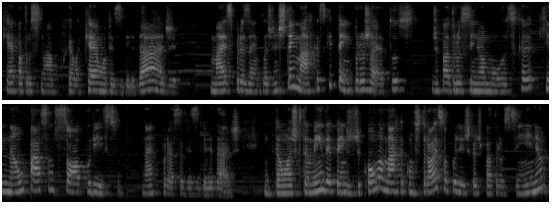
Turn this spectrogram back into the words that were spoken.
quer patrocinar porque ela quer uma visibilidade, mas por exemplo, a gente tem marcas que têm projetos de patrocínio à música que não passam só por isso, né? Por essa visibilidade. Então, acho que também depende de como a marca constrói sua política de patrocínio,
